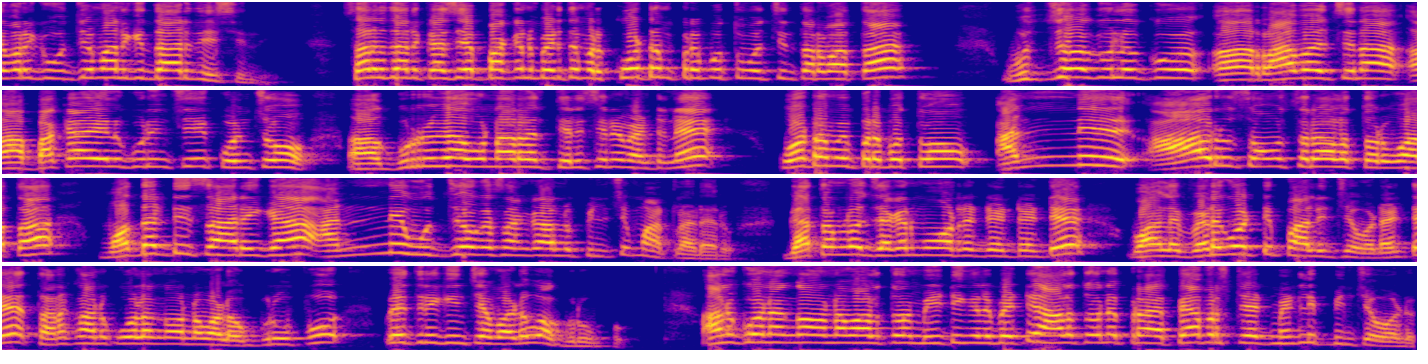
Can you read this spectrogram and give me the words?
చివరికి ఉద్యమానికి దారితీసింది సరే దాన్ని కాసేపు పక్కన పెడితే మరి కూటమి ప్రభుత్వం వచ్చిన తర్వాత ఉద్యోగులకు రావాల్సిన బకాయిల గురించి కొంచెం గుర్రుగా ఉన్నారని తెలిసిన వెంటనే కూటమి ప్రభుత్వం అన్ని ఆరు సంవత్సరాల తరువాత మొదటిసారిగా అన్ని ఉద్యోగ సంఘాలను పిలిచి మాట్లాడారు. గతంలో జగన్మోహన్ రెడ్డి ఏంటంటే వాళ్ళని విడగొట్టి పాలించేవాడు. అంటే తనకు అనుకూలంగా ఉన్నవాడు ఒక గ్రూపు వ్యతిరేకించేవాడు ఒక గ్రూపు. అనుకూలంగా ఉన్న వాళ్ళతో మీటింగులు పెట్టి వాళ్ళతోనే పేపర్ స్టేట్మెంట్లు ఇప్పించేవాడు.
